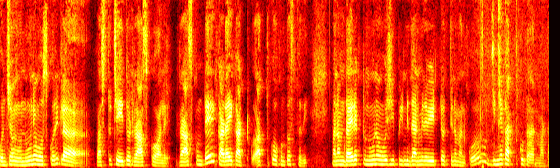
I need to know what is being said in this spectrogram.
కొంచెం నూనె పోసుకొని ఇట్లా ఫస్ట్ చేయితో రాసుకోవాలి. రాసుకుంటే కడాయికి అట్టు అత్తుకోకుండా వస్తుంది. మనం డైరెక్ట్ నూనె పోసి పిండి దాని మీద పెట్టి వచ్చినాం అనుకో గిన్నెకి అత్తుకుంటుంది అనమాట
